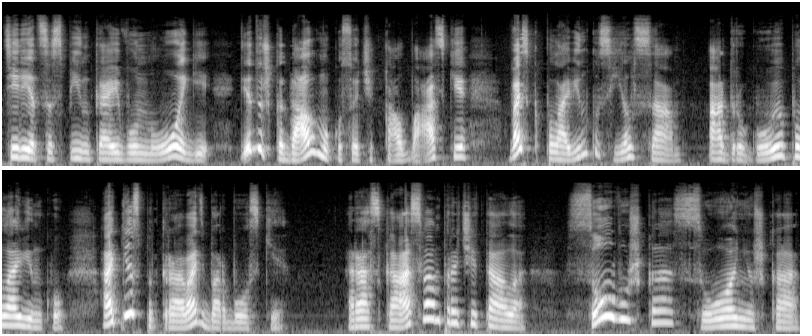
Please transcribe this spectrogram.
тереться спинкой о его ноги. Дедушка дал ему кусочек колбаски, Васька половинку съел сам а другую половинку отнес под кровать Барбоски. Рассказ вам прочитала совушка Сонюшка.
